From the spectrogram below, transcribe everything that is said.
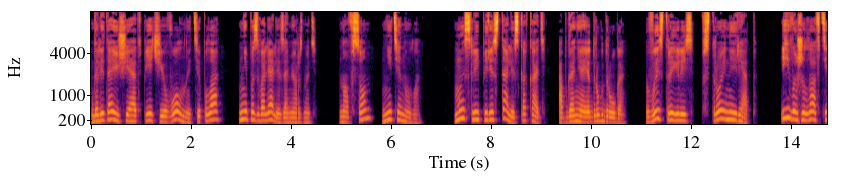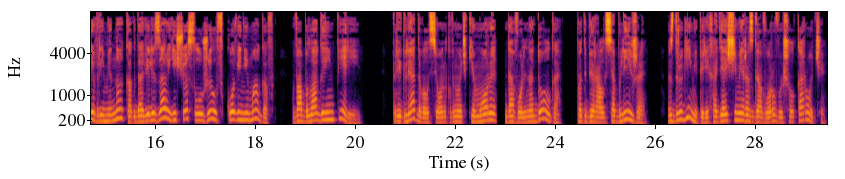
Долетающие от печи волны тепла не позволяли замерзнуть, но в сон не тянуло. Мысли перестали скакать, обгоняя друг друга, выстроились в стройный ряд. Ива жила в те времена, когда Велизар еще служил в ковине магов во благо империи. Приглядывался он к внучке Моры довольно долго, подбирался ближе. С другими переходящими разговор вышел короче.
